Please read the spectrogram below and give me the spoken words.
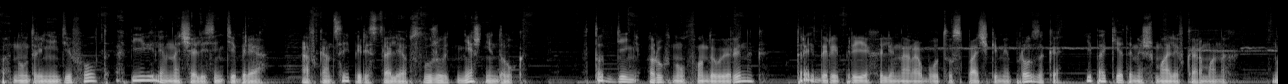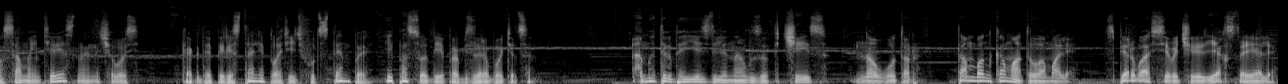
Внутренний дефолт объявили в начале сентября, а в конце перестали обслуживать внешний долг. В тот день рухнул фондовый рынок, трейдеры приехали на работу с пачками прозака и пакетами шмали в карманах. Но самое интересное началось когда перестали платить фудстемпы и пособия по безработице. А мы тогда ездили на вызов в Чейз, на Уотер. Там банкоматы ломали. Сперва все в очередях стояли,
